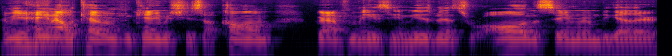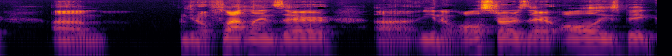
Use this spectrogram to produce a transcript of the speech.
I mean you're hanging out with kevin from candymachines.com graham from az amusements. We're all in the same room together. Um, you know flatline's there uh, you know all stars there all these big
